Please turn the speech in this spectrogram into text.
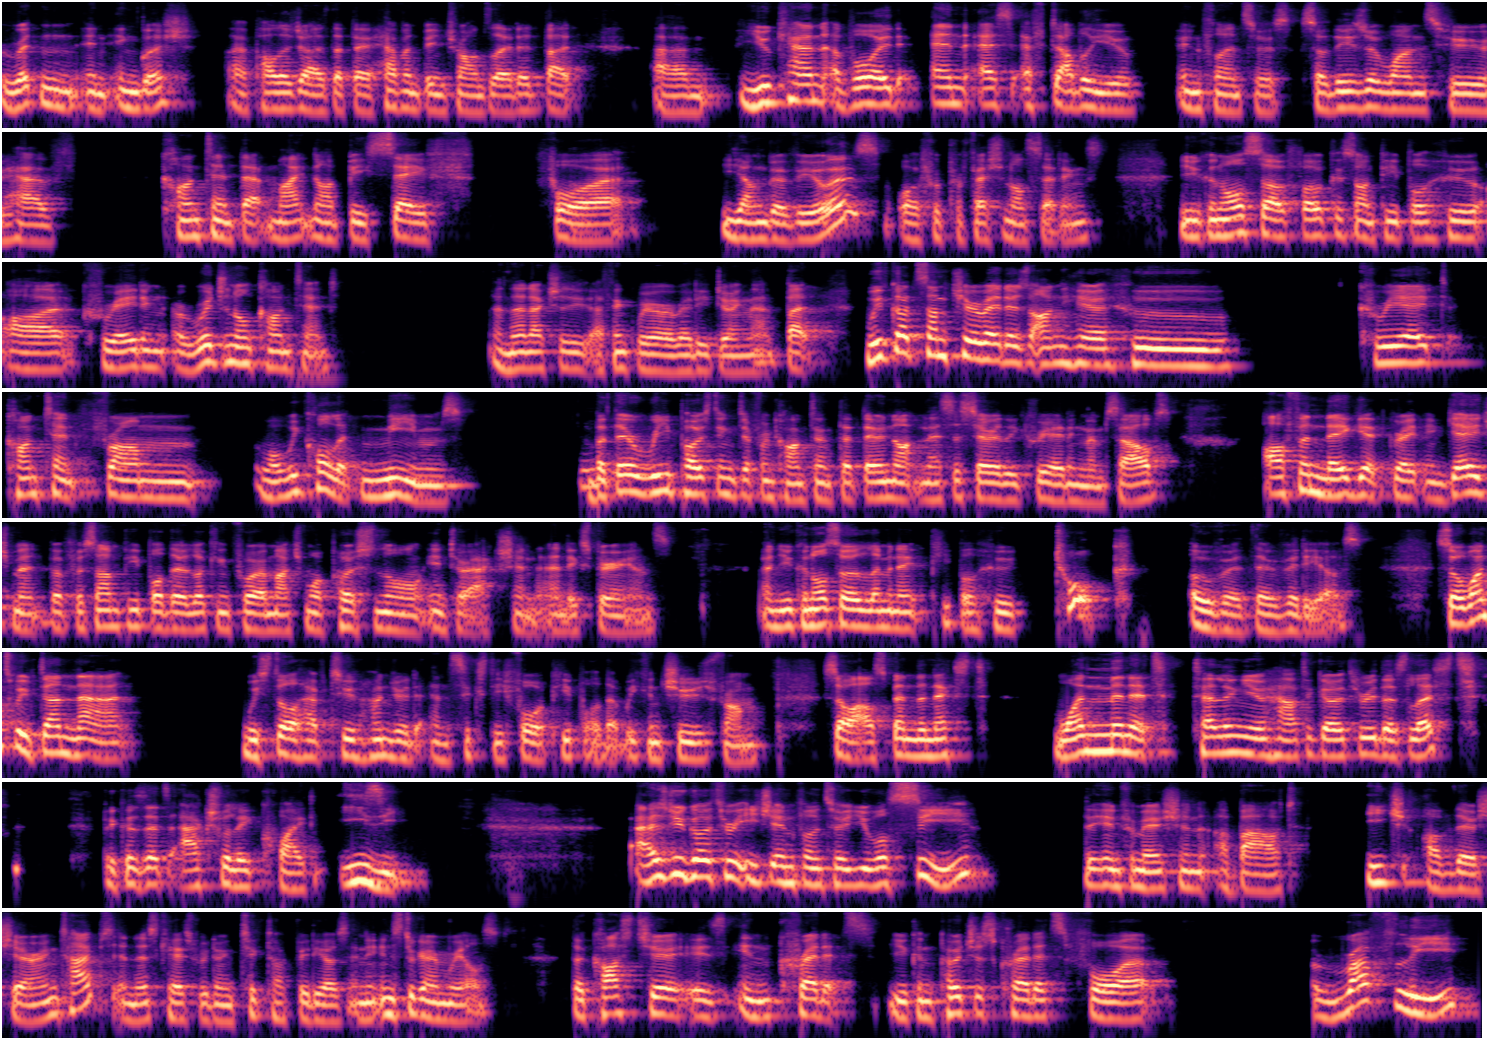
written in English. I apologize that they haven't been translated, but um, you can avoid NSFW influencers. So these are ones who have content that might not be safe for younger viewers or for professional settings. You can also focus on people who are creating original content. And that actually, I think we're already doing that. But we've got some curators on here who create content from, well, we call it memes, but they're reposting different content that they're not necessarily creating themselves often they get great engagement, but for some people, they're looking for a much more personal interaction and experience. And you can also eliminate people who talk over their videos. So once we've done that, we still have 264 people that we can choose from. So I'll spend the next one minute telling you how to go through this list because it's actually quite easy. As you go through each influencer, you will see the information about each of their sharing types. In this case, we're doing TikTok videos and Instagram Reels. The cost here is in credits. You can purchase credits for roughly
